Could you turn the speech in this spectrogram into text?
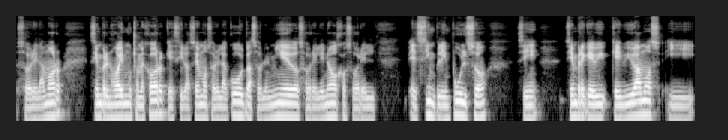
sobre el amor, siempre nos va a ir mucho mejor que si lo hacemos sobre la culpa, sobre el miedo, sobre el enojo, sobre el, el simple impulso, ¿sí? Siempre que, vi- que vivamos y,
